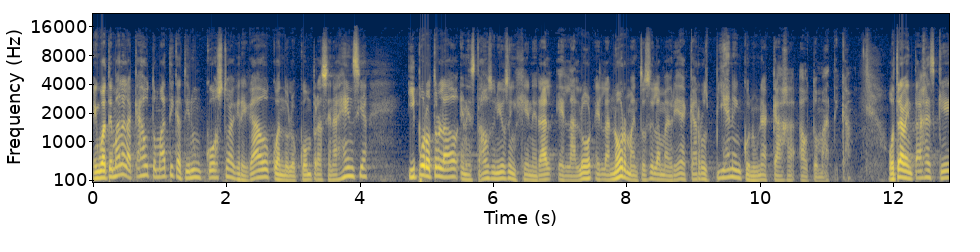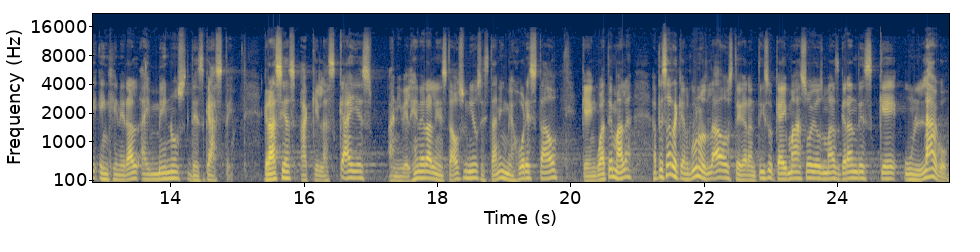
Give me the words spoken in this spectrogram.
En Guatemala la caja automática tiene un costo agregado cuando lo compras en agencia y por otro lado, en Estados Unidos en general es la, norma, entonces la mayoría de carros vienen con una caja automática. Otra ventaja es que en general hay menos desgaste, gracias a que las calles a nivel general en Estados Unidos están en mejor estado que en Guatemala, a pesar de que en algunos lados te garantizo que hay más hoyos más grandes que un lago.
